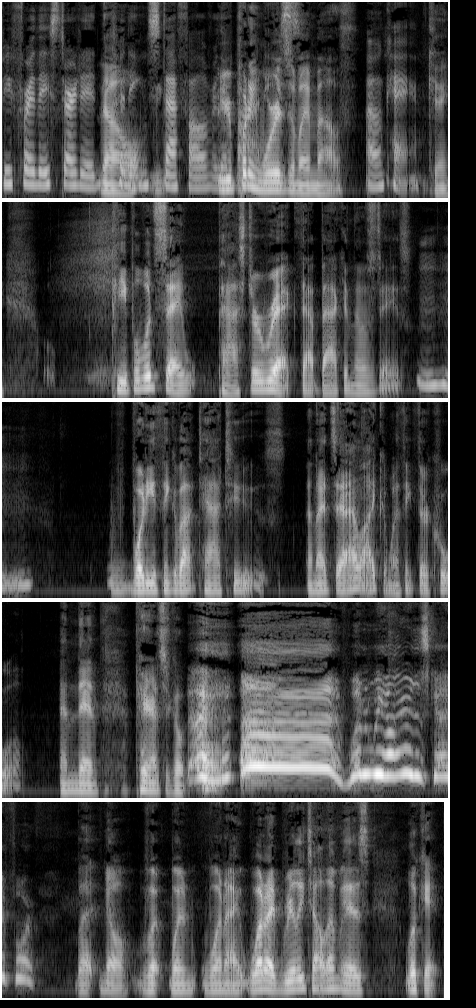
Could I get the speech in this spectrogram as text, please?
before they started No, putting stuff all over their You're putting words in my mouth. Okay. Okay. People would say, Pastor Rick, that back in those days. Mm-hmm. What do you think about tattoos? And I'd say, I like them. I think they're cool. And then parents would go, "Ah, what did we hire this guy for? But no, what when when I what I'd really tell them is, look it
